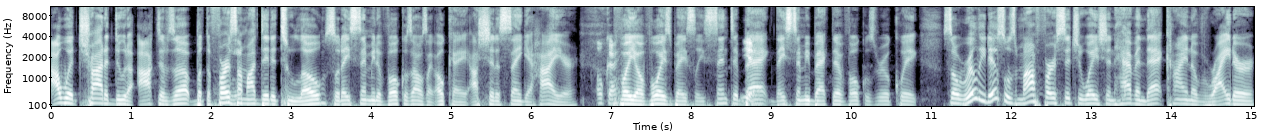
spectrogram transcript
I would try to do the octaves up, but the 1st mm-hmm. time I did it too low, so they sent me the vocals. I was like, okay, I should have sang it higher. Okay. For your voice, basically. Sent it yeah. back. They sent me back their vocals real quick. So really, this was my first situation having that kind of writer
